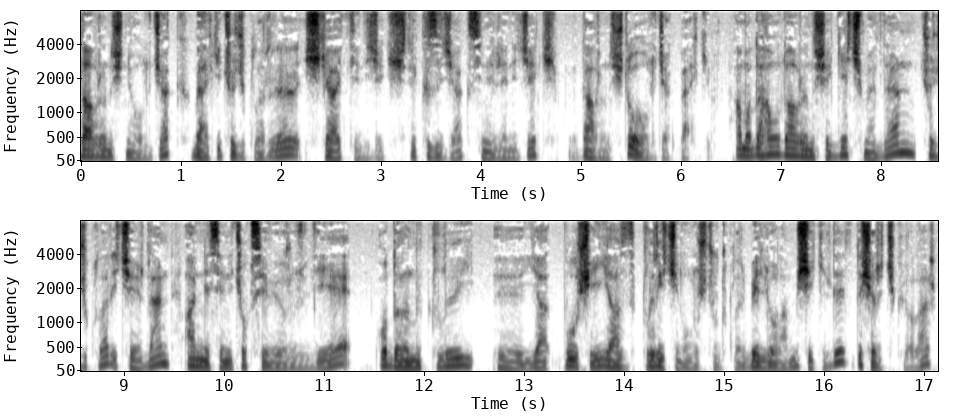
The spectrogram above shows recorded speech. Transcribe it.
Davranış ne olacak? Belki çocukları şikayet edecek işte kızacak, sinirlenecek. Davranış da o olacak belki. Ama daha o davranışa geçmeden çocuklar içeriden anne seni çok seviyoruz diye o dağınıklığı e, bu şeyi yazdıkları için oluşturdukları belli olan bir şekilde dışarı çıkıyorlar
